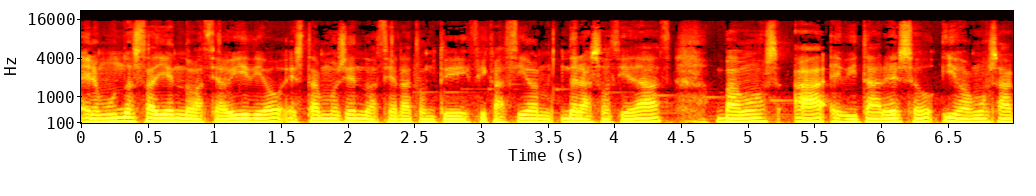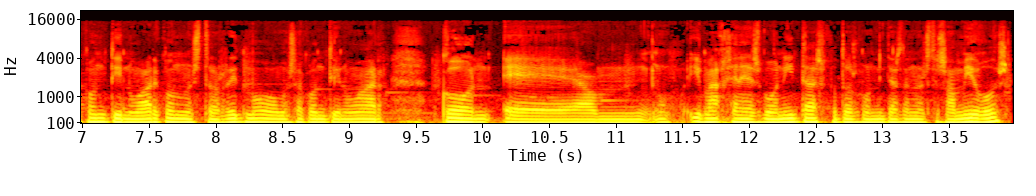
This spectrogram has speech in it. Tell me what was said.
el mundo está yendo hacia vídeo, estamos yendo hacia la tontificación de la sociedad, vamos a evitar eso y vamos a continuar con nuestro ritmo, vamos a continuar con eh, imágenes bonitas, fotos bonitas de nuestros amigos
